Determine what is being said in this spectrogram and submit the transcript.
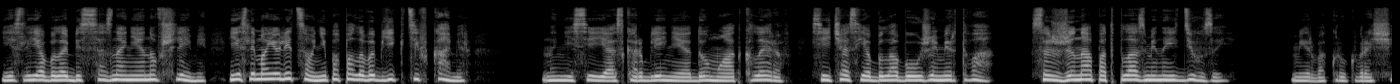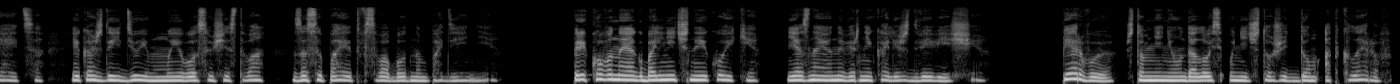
Если я была без сознания, но в шлеме, если мое лицо не попало в объектив камер. Нанеси я оскорбление дому от Клэров, сейчас я была бы уже мертва, сожжена под плазменной дюзой. Мир вокруг вращается, и каждый дюйм моего существа засыпает в свободном падении. Прикованная к больничной койке, я знаю наверняка лишь две вещи. Первую, что мне не удалось уничтожить дом от Клэров,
